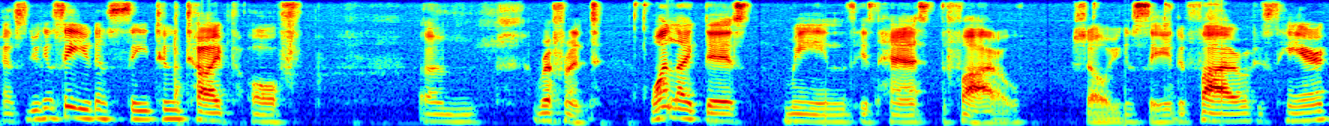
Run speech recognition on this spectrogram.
as you can see, you can see two type of um, reference. One like this means it has the file. So you can see the file is here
